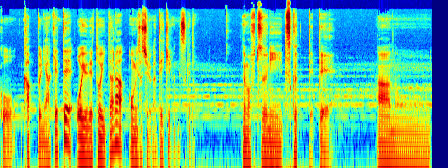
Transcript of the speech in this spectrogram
こう、カップに開けて、お湯で溶いたら、お味噌汁ができるんですけど。でも普通に作ってて、あの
